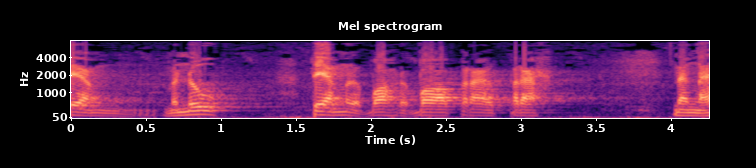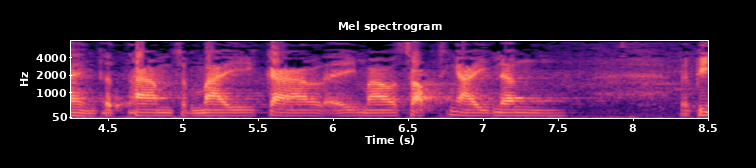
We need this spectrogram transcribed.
ទាំងមនុស្សទាំងរបស់របរប្រើប្រាស់នឹងឯងទៅតាមសម័យកាលអីមកសពថ្ងៃហ្នឹងពី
